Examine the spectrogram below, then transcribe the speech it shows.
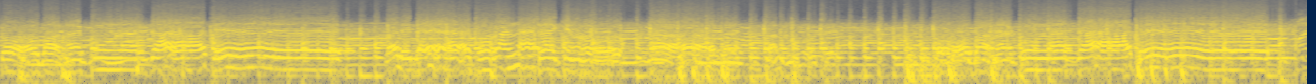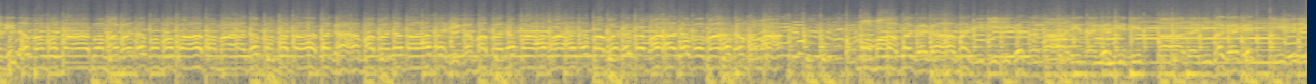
சோபன குணஜாதே வலித சுரநரகின் சோபன குணஜாதே மனித பம பாப மபத பம பாப மாத பம பாப காம பத மமா பக காமரி நகரி ரித்தாதரி பககத்தீரி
